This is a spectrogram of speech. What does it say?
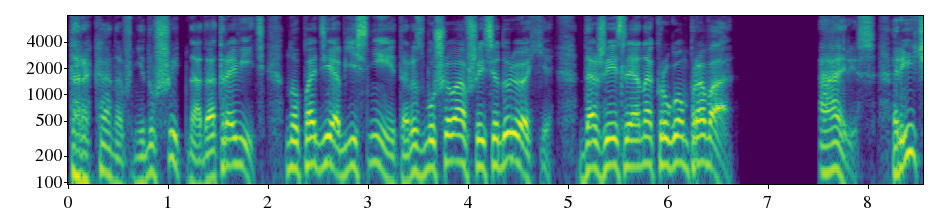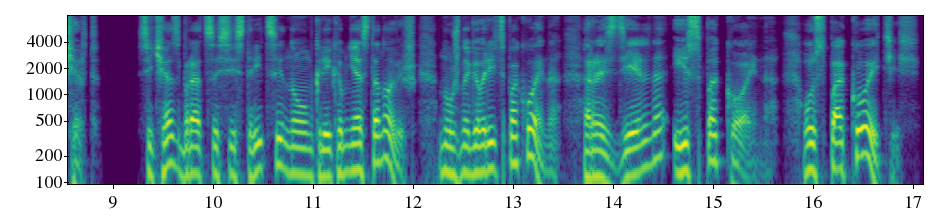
Тараканов не душить надо, отравить. Но поди объясни это разбушевавшейся дурехе, даже если она кругом права. «Айрис! Ричард!» Сейчас браться с сестрицей новым криком не остановишь. Нужно говорить спокойно, раздельно и спокойно. Успокойтесь.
